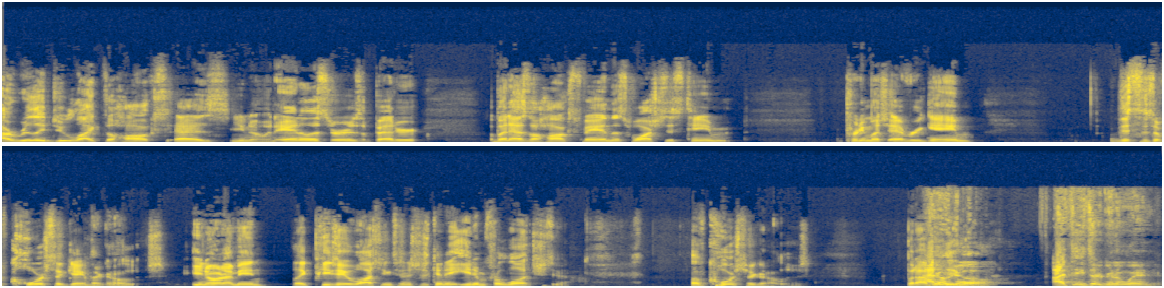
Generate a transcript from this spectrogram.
I really do like the Hawks as you know an analyst or as a better, but as a Hawks fan that's watched this team pretty much every game, this is of course a game they're going to lose. You know what I mean? Like PJ Washington is just going to eat him for lunch, dude. Of course they're going to lose. But I, I don't know. I think they're going to win.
